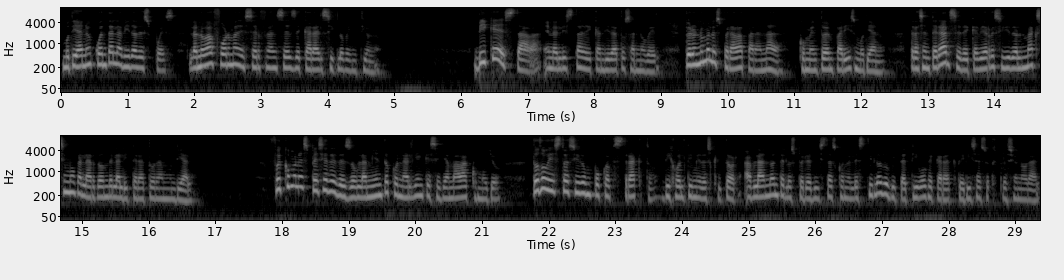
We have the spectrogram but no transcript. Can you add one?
Modiano cuenta la vida después, la nueva forma de ser francés de cara al siglo XXI. Vi que estaba en la lista de candidatos al Nobel, pero no me lo esperaba para nada, comentó en París Modiano, tras enterarse de que había recibido el máximo galardón de la literatura mundial. Fue como una especie de desdoblamiento con alguien que se llamaba como yo. Todo esto ha sido un poco abstracto, dijo el tímido escritor, hablando ante los periodistas con el estilo dubitativo que caracteriza su expresión oral.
